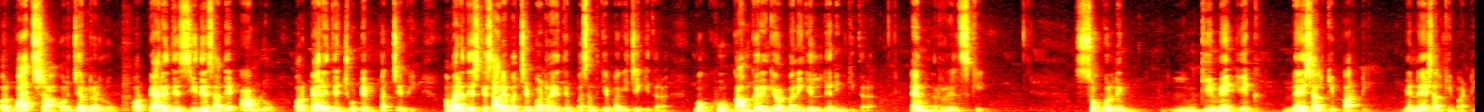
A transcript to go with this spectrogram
और बादशाह और जनरल लोग और प्यारे थे सीधे साधे आम लोग और प्यारे थे छोटे बच्चे भी। हमारे देश के सारे बच्चे बढ़ रहे थे बसंत के बगीचे की तरह। वह खूब काम करेंगे और बनेंगे लेनिन की तरह। एम रिल्स की सोकोलिनकी में एक नए साल की पार्टी, में नए साल की पार्टी,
